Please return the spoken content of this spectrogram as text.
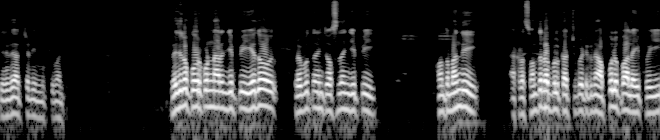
దిగజార్చడం ముఖ్యమంత్రి. ప్రజలు కోరుకుంటున్నారని చెప్పి ఏదో ప్రభుత్వం నుంచి వస్తుందని చెప్పి కొంతమంది అక్కడ సొంత డబ్బులు ఖర్చు పెట్టుకుని అప్పుల పాలైపోయి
